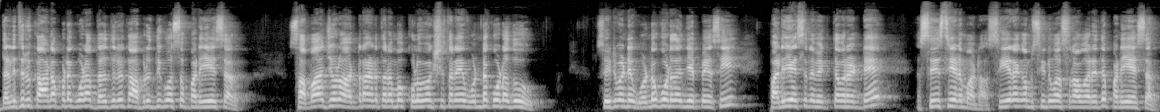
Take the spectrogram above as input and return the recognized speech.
దళితులు కానప్పటికీ కూడా దళితులకు అభివృద్ధి కోసం పనిచేశారు. సమాజంలో అంటరానితనము కులవక్షతనే ఉండకూడదు. సో ఇటువంటి ఉండకూడదని చెప్పేసి పనిచేసిన వ్యక్తి ఎవరంటే శ్రీశ్రీ అనమాట శ్రీరంగం శ్రీనివాసరావు గారు అయితే పనిచేశారు.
